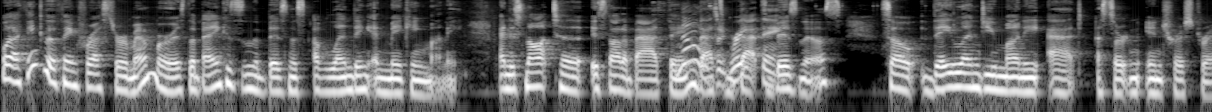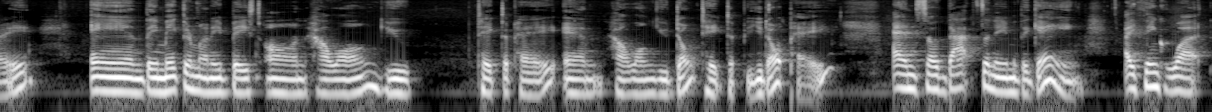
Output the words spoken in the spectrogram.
Well, I think the thing for us to remember is the bank is in the business of lending and making money. And it's not to it's not a bad thing. No, it's that's a great that's thing. business. So they lend you money at a certain interest rate and they make their money based on how long you take to pay and how long you don't take to you don't pay. And so that's the name of the game. I think what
